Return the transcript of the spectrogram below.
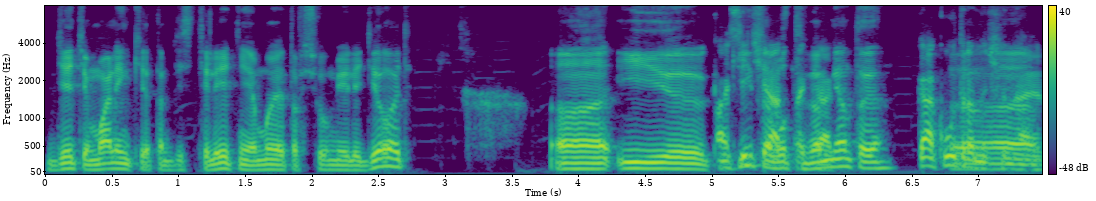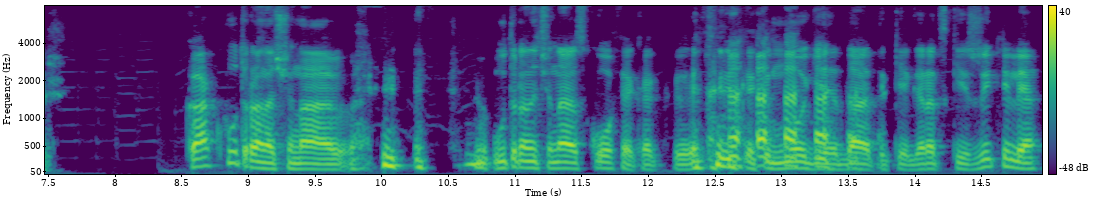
дети маленькие, там, десятилетние, мы это все умели делать. Э, и а какие-то вот моменты... Как, как утро э, начинаешь? Как утро начинаю? Утро начинаю с кофе, как, как и многие, да, такие городские жители.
